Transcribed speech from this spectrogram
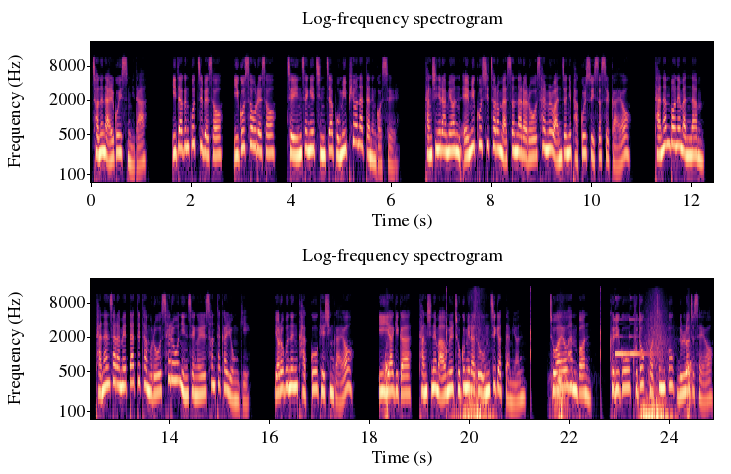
저는 알고 있습니다. 이 작은 꽃집에서 이곳 서울에서 제 인생에 진짜 봄이 피어났다는 것을. 당신이라면 에미코 씨처럼 낯선 나라로 삶을 완전히 바꿀 수 있었을까요? 단 한 번의 만남, 단 한 사람의 따뜻함으로 새로운 인생을 선택할 용기. 여러분은 갖고 계신가요? 이 이야기가 당신의 마음을 조금이라도 움직였다면 좋아요 한 번 그리고 구독 버튼 꾹 눌러주세요.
